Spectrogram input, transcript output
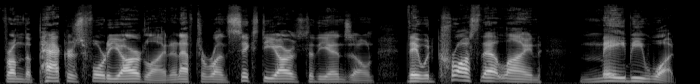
from the Packers 40 yard line and have to run 60 yards to the end zone, they would cross that line maybe what?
